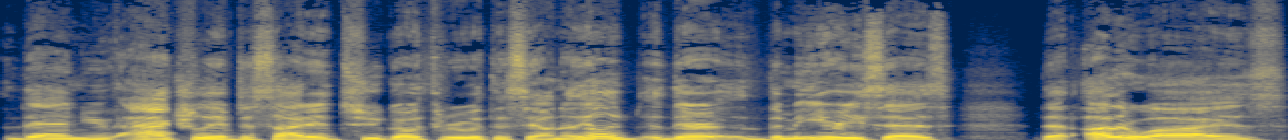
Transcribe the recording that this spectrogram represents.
then you actually have decided to go through with the sale. Now, the only there, the Meiri says that otherwise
